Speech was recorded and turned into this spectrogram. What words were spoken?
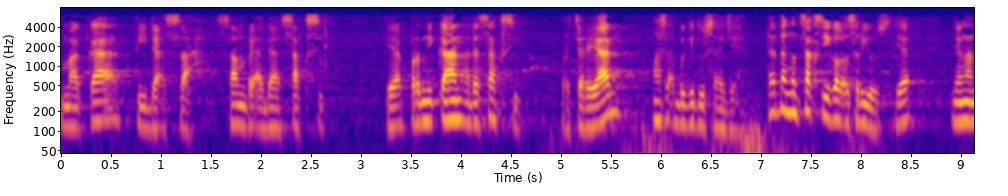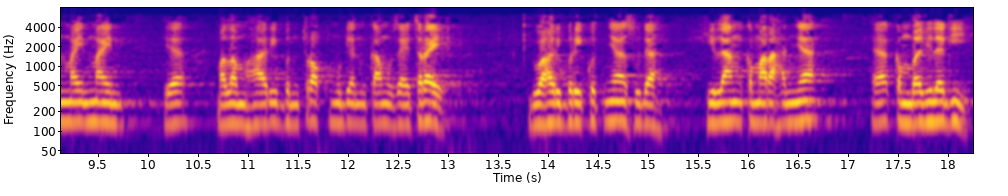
maka tidak sah sampai ada saksi. Ya, pernikahan ada saksi. Perceraian masa begitu saja. Datangkan saksi kalau serius, ya. Jangan main-main, ya. Malam hari bentrok kemudian kamu saya cerai Dua hari berikutnya sudah hilang kemarahannya, ya, kembali lagi.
